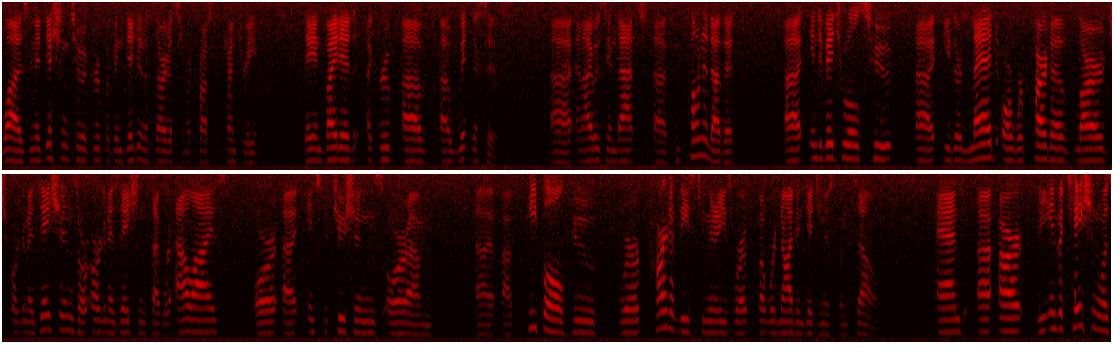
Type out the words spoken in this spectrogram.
was, in addition to a group of indigenous artists from across the country, they invited a group of uh, uh, and I was in that uh, component of it, uh, individuals who uh, either led or were part of large organizations or organizations that were allies or uh, institutions or um, people who were part of these communities were, but were not indigenous themselves. And our, the invitation was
